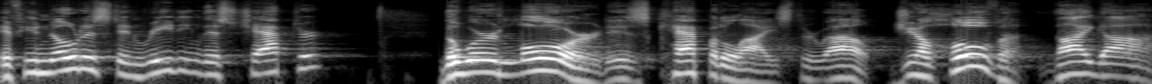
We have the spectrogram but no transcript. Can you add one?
If you noticed in reading this chapter, the word Lord is capitalized throughout. Jehovah, thy God.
